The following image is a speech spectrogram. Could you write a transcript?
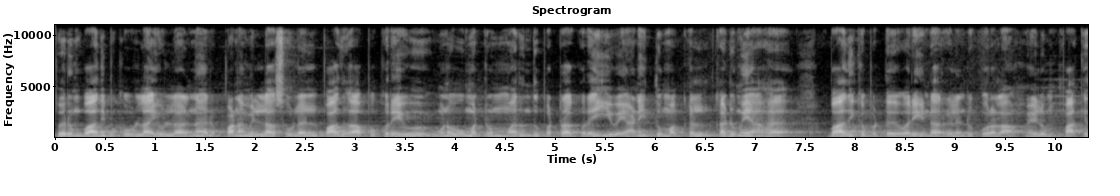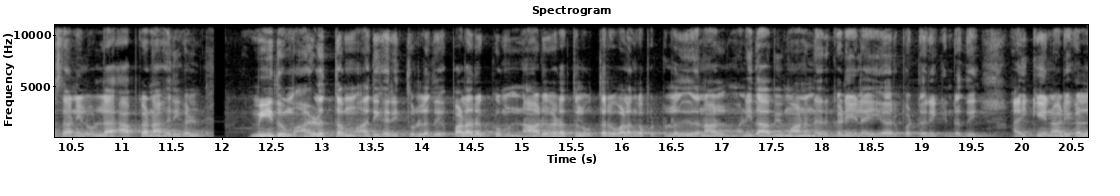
பெரும் பாதிப்புக்கு உள்ளாகியுள்ளனர். பணமில்லா சூழல் பாதுகாப்பு குறைவு உணவு மற்றும் மருந்து பற்றாக்குறை இவை அனைத்தும் மக்கள் கடுமையாக பாதிக்கப்பட்டு வருகின்றார்கள் என்று கூறலாம். மேலும் பாகிஸ்தானில் உள்ள ஆப்கான் அகதிகள் மீதும் அழுத்தம் அதிகரித்துள்ளது. பலருக்கும் நாடு கடத்தல் உத்தரவு வழங்கப்பட்டுள்ளது. இதனால் மனிதாபிமான நெருக்க நிலை ஏற்பட்டு இருக்கின்றது ஐக்கிய நாடுகள்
